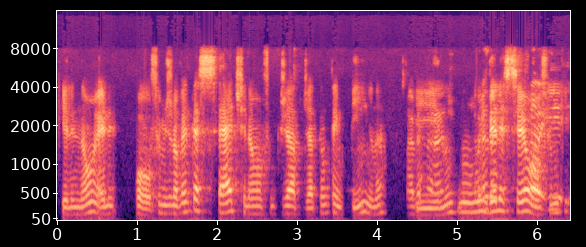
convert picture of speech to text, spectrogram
Que ele não, ele, pô, o filme de 97, né, um filme que já já tem um tempinho, né? É e não, não é envelheceu, não, é um filme que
